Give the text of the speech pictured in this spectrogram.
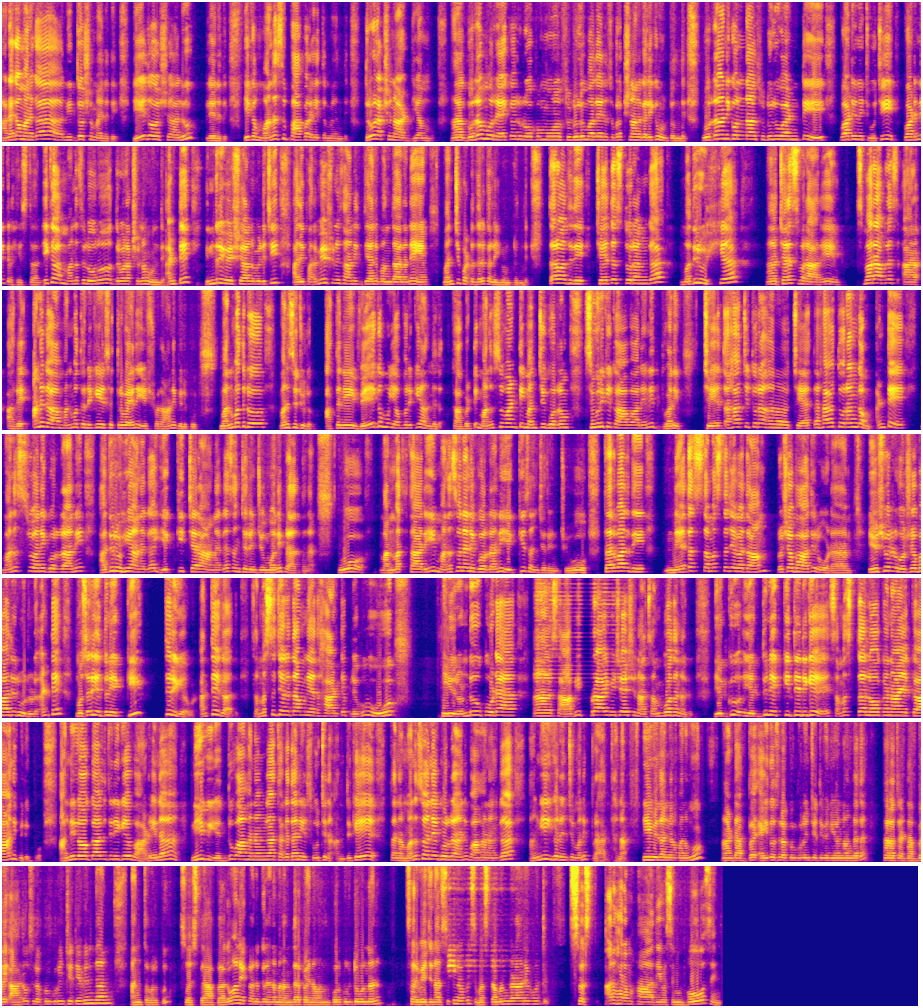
అనగమనగా నిర్దోషమైనది. ఏ దోషాలు లేనిది. ఇక మనసు పాపరహితమైనది ధ్రువలక్షణాఢ్యం. గుర్రము రేఖలు రూపము సుడులు మొదలైన శుభలక్షణాలు కలిగి ఉంటుంది. గుర్రానికి ఉన్న సుడులు వంటి వాటిని చూచి వాటిని గ్రహిస్తారు. ఇక మనసులోనూ ధ్రువలక్షణం ఉంది. అంటే ఇంద్రియ విషయాలను విడిచి అది పరమేశ్వరుని సాన్నిధ్యాన్ని పొందాలనే మంచి పట్టుదల కలిగి ఉంటుంది. తర్వాత ఇది చేతస్థురంగా మధురుహ్య చరస్వరారే. స్మరాప్లస్ అరే అనగా మన్మథునికి శత్రువైన ఈశ్వర అని పిలుపు. మన్మథుడు మనసుజుడు అతని వేగము ఎవ్వరికి అందదు. కాబట్టి మనసు వంటి మంచి గుర్రం శివునికి కావాలి అని ధ్వని. చేత చితుర చేత తురంగం అంటే మనస్సు అని గుర్రాన్ని అధిరుహి అనగా ఎక్కిచ్చర అనగా సంచరించుము అని ప్రార్థన. ఓ మన్మత్తారి మనసునని గుర్రాన్ని ఎక్కి సంచరించు. తర్వాతది నేత సమస్త జగతాం వృషభాది రోడ ఈశ్వరుడు వృషభాది రూఢుడు అంటే ముసలి ఎద్దుని ఎక్కి తిరిగేవాడు. అంతేకాదు సమస్త జగతాం నేత అంటే ప్రభువు ఈ రెండు కూడా ఆ సాభిప్రాయ విశేషణాలు సంబోధనలు. ఎగ్గు ఎద్దునెక్కి తిరిగే సమస్త లోకనాయక అని పిలుపు. అన్ని లోకాలు తిరిగే వాడైనా నీకు ఎద్దు వాహనంగా తగదని సూచన. అందుకే తన మనసు అనే గుర్రాన్ని వాహనంగా అంగీకరించమని ప్రార్థన. ఈ విధంగా మనము ఆ డెబ్బై ఐదో శ్లోకం గురించి అయితే విని ఉన్నాం కదా? తర్వాత డెబ్బై ఆరో శ్లోకం గురించి అయితే విందాము. అంతవరకు స్వస్తి. ఆ భగవాన్ యొక్క అనుగ్రహం మనందరిపైన మనం కోరుకుంటూ ఉన్నాను. సర్వేజన సుఖినోపి సమస్త మంగళాన్ని భవంతు. స్వస్తి. హర మహాదేవ సింహో శంకర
